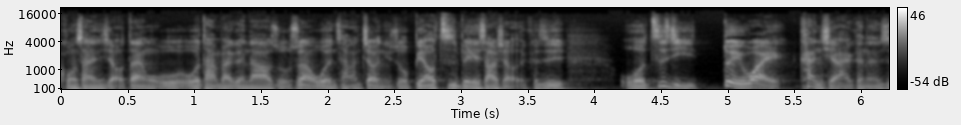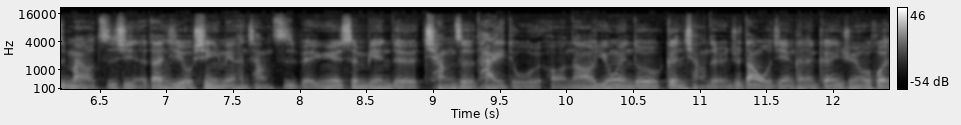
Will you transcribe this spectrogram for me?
公三小，但我我坦白跟大家说，虽然我很常叫你说不要自卑杀小的，可是我自己对外看起来可能是蛮有自信的，但其实我心里面很常自卑，因为身边的强者太多了哦，然后永远都有更强的人。就当我今天可能跟一群人混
